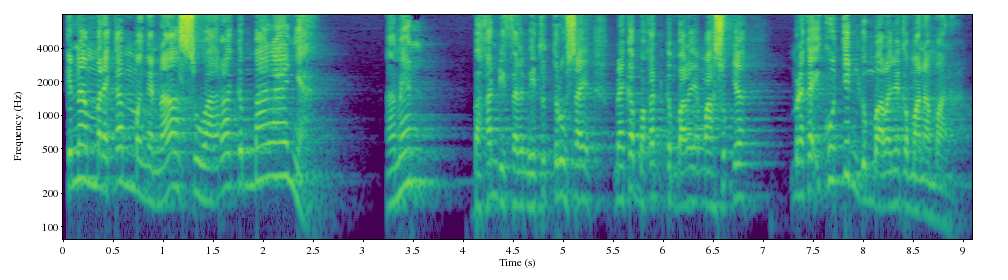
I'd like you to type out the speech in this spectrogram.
Karena mereka mengenal suara gembalanya. Amin. Bahkan di film itu terus saya, mereka bahkan gembala yang masuk ya, mereka ikutin gembalanya ke mana-mana.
